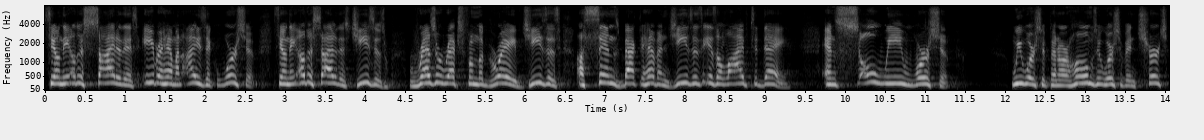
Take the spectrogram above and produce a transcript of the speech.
See, on the other side of this, Abraham and Isaac worship. See, on the other side of this, Jesus resurrects from the grave. Jesus ascends back to heaven. Jesus is alive today. And so we worship. We worship in our homes, we worship in church,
